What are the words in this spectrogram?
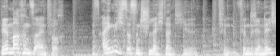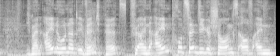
Wir machen es einfach. Das, eigentlich ist das ein schlechter Deal. Find, findet ihr nicht? Ich meine, 100 Event Pets für eine einprozentige Chance auf ein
